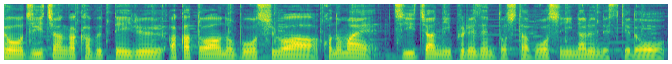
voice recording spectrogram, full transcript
今日じいちゃんがかぶっている赤と青の帽子はこの前じいちゃんにプレゼントした帽子になるんですけど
